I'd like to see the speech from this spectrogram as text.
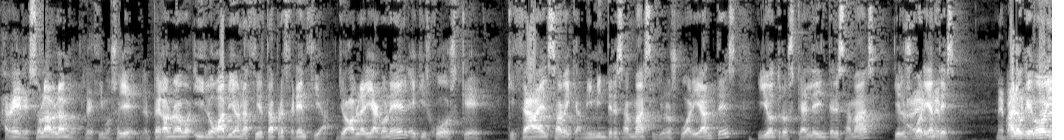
a ver, eso lo hablamos, le decimos, oye, le pega una... Y luego había una cierta preferencia. Yo hablaría con él, X juegos que quizá él sabe que a mí me interesan más y yo los jugaría antes, y otros que a él le interesa más y yo los jugaría antes. a lo que voy...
